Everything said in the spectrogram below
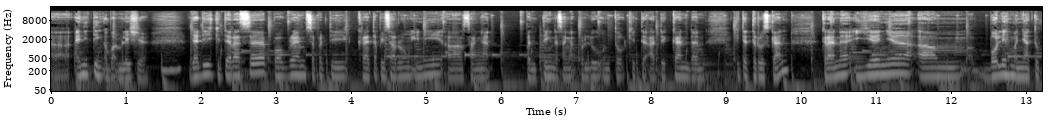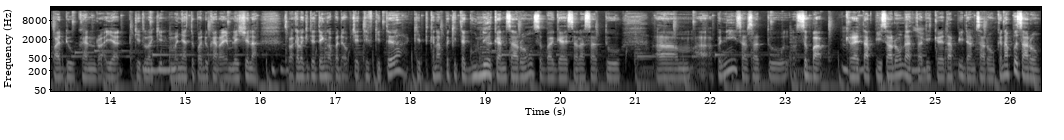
uh, anything about Malaysia. Mm-hmm. Jadi kita rasa program seperti Kereta Pisarung ini uh, sangat penting dan sangat perlu untuk kita adakan dan kita teruskan kerana ianya um, boleh menyatu padukan rakyat kita lagi mm-hmm. menyatu padukan rakyat Malaysia lah mm-hmm. sebab kalau kita tengok pada objektif kita, kita kenapa kita gunakan sarung sebagai salah satu um, apa ni salah satu sebab mm-hmm. kereta api sarung dan yeah. tadi kereta api dan sarung kenapa sarung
